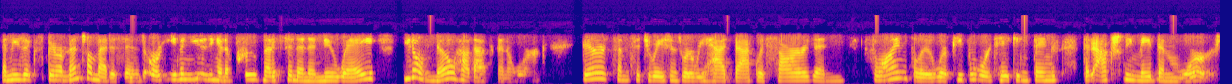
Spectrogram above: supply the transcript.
and these experimental medicines, or even using an approved medicine in a new way, you don't know how that's going to work. There are some situations where we had back with SARS and swine flu where people were taking things that actually made them worse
